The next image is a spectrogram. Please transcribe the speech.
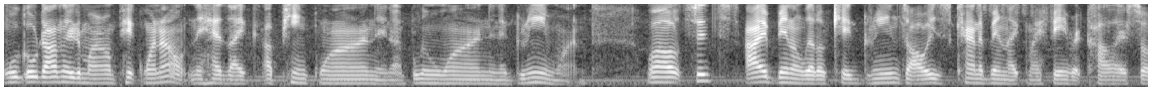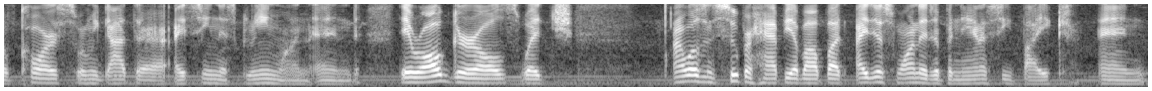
We'll go down there tomorrow and pick one out. And they had like a pink one and a blue one and a green one. Well, since I've been a little kid, green's always kind of been like my favorite color. So of course, when we got there, I seen this green one, and they were all girls, which I wasn't super happy about. But I just wanted a banana seat bike, and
